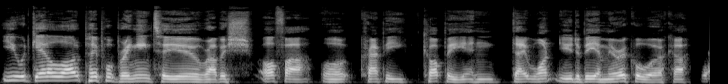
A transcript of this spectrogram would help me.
you would get a lot of people bringing to you rubbish offer or crappy copy and they want you to be a miracle worker. Yeah.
